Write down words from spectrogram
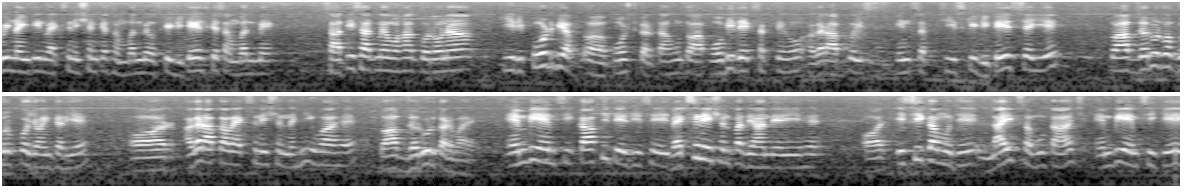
कोविड नाइन्टीन वैक्सीनेशन के संबंध में, उसकी डिटेल्स के संबंध में। साथ ही साथ मैं वहाँ कोरोना की रिपोर्ट भी पोस्ट करता हूँ तो आप वो भी देख सकते हो। अगर आपको इस, इन सब चीज़ की डिटेल्स चाहिए तो आप ज़रूर वो ग्रुप को ज्वाइन करिए। और अगर आपका वैक्सीनेशन नहीं हुआ है तो आप ज़रूर करवाएँ। एम काफ़ी तेज़ी से वैक्सीनेशन पर ध्यान दे रही है। और इसी का मुझे लाइव सबूत आज एमबीएमसी के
